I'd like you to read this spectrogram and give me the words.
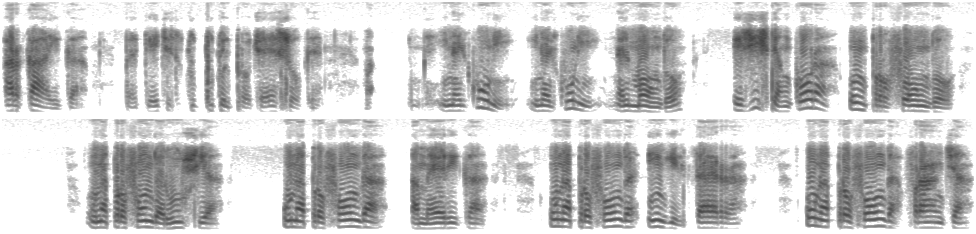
arcaica, perché c'è tutto il processo che... Ma in alcuni, in alcuni nel mondo esiste ancora un profondo, una profonda Russia, una profonda America, una profonda Inghilterra, una profonda Francia,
